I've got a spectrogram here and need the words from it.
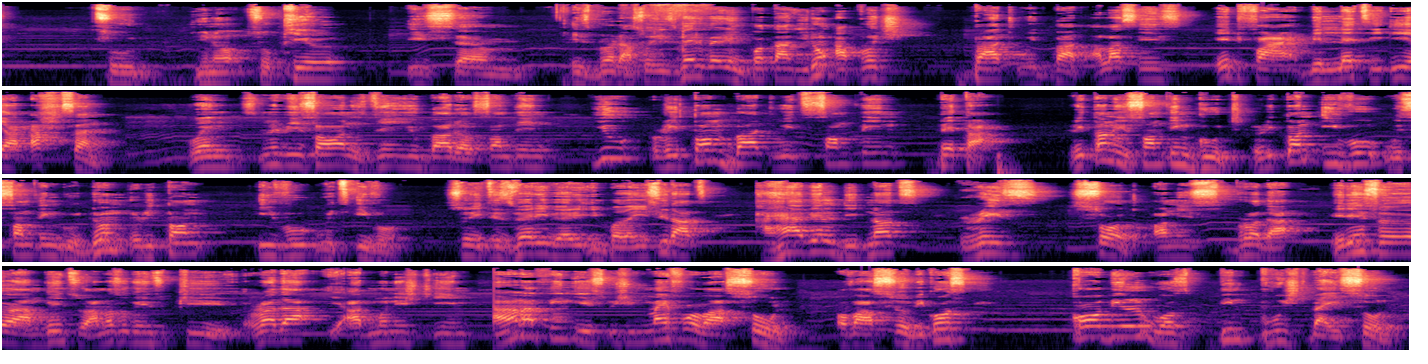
to, you know, to kill his um, his brother. So it's very, very important. You don't approach bad with bad. Allah says, Idfa billati iya ahsan when maybe someone is doing you bad or something, you return bad with something better. Return with something good. Return evil with something good. Don't return evil with evil. So it is very, very important. You see that Habil did not raise sword on his brother. He didn't say, oh, I'm going to, I'm also going to kill you. Rather, he admonished him. Another thing is we should be mindful of our soul, of our soul, because Qabil was being pushed by his soul.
